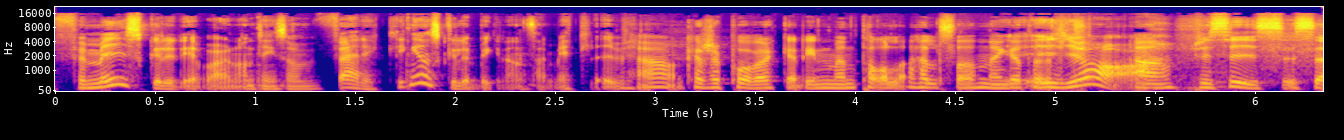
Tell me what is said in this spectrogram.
för mig skulle det vara någonting som verkligen skulle begränsa mitt liv. Ja, och kanske påverka din mentala hälsa negativt. Ja, ja. precis. Så,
